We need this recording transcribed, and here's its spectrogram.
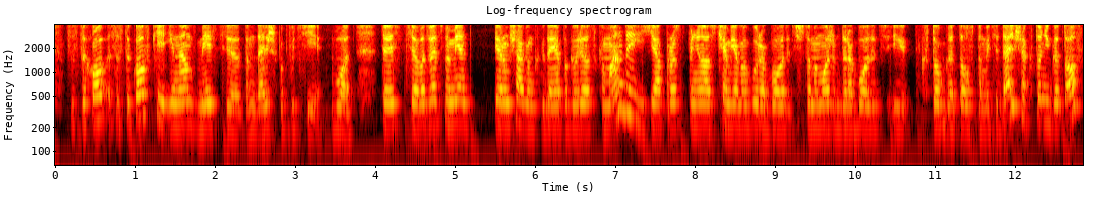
состыковки, и нам вместе там дальше по пути. Вот. То есть вот в этот момент первым шагом, когда я поговорила с командой, я просто поняла, с чем я могу работать, что мы можем доработать, и кто готов там идти дальше, а кто не готов,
